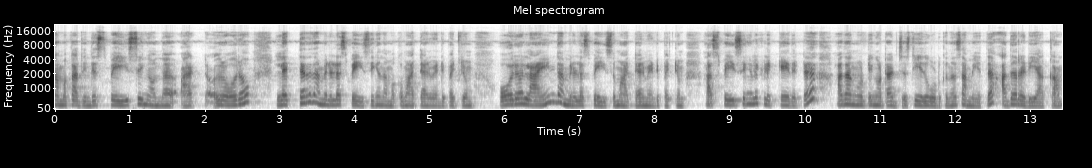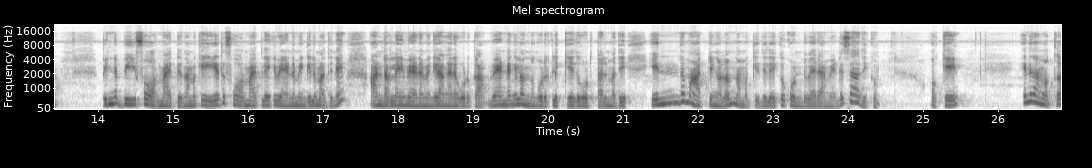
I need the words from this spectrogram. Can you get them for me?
നമുക്കതിന്റെ സ്പേസിങ് ഒന്ന് ഓരോ ലെറ്റർ തമ്മിലുള്ള സ്പേസിങ് നമുക്ക് മാറ്റാൻ വേണ്ടി പറ്റും. ഓരോ ലൈൻ തമ്മിലുള്ള സ്പേസ് മാറ്റാൻ വേണ്ടി പറ്റും. ആ സ്പേസിങ്ങിൽ ക്ലിക്ക് ചെയ്തിട്ട് അത് അങ്ങോട്ടും ഇങ്ങോട്ടും അഡ്ജസ്റ്റ് ചെയ്ത് കൊടുക്കുന്ന സമയത്ത് അത് റെഡിയാക്കാം പിന്നെ ബി ഫോർമാറ്റ് നമുക്ക് ഏത് ഫോർമാറ്റിലേക്ക് വേണമെങ്കിലും അതിനെ അണ്ടർലൈൻ വേണമെങ്കിൽ അങ്ങനെ കൊടുക്കാം. വേണ്ടെങ്കിൽ ഒന്നും കൂടി ക്ലിക്ക് ചെയ്ത് കൊടുത്താൽ മതി. എന്ത് മാറ്റങ്ങളും നമുക്കിതിലേക്ക് കൊണ്ടുവരാൻ വേണ്ടി സാധിക്കും. ഓക്കെ ഇനി നമുക്ക്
